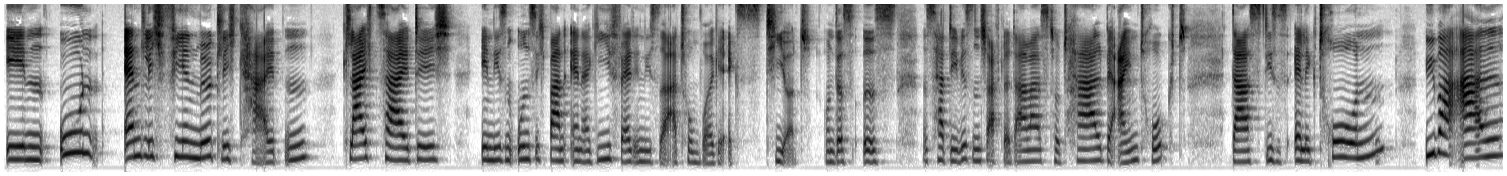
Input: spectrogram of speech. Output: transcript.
in unendlich vielen Möglichkeiten gleichzeitig in diesem unsichtbaren Energiefeld, in dieser Atomwolke existiert. Und das ist, das hat die Wissenschaftler damals total beeindruckt, dass dieses Elektron überall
